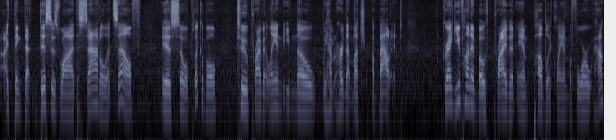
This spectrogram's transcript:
I think that this is why the saddle itself is so applicable to private land, even though we haven't heard that much about it. Greg, you've hunted both private and public land before. How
